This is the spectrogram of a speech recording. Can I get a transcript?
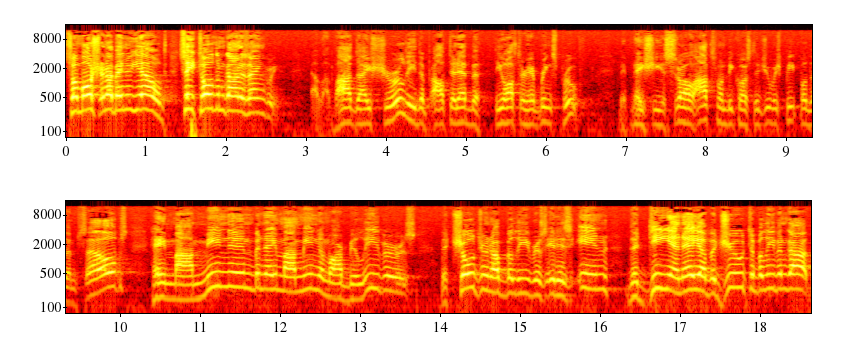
So Moshe Rabbeinu yelled. So he told them God is angry. Surely the Alter Rebbe, the author here, brings proof because the Jewish people themselves, hey ma'aminim b'nei ma'aminim are believers, the children of believers. It is in the DNA of a Jew to believe in God.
